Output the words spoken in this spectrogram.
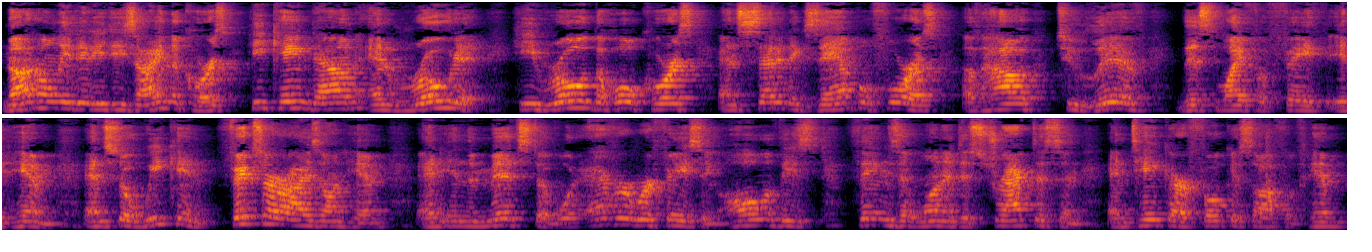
not only did he design the course, he came down and rode it. He rode the whole course and set an example for us of how to live this life of faith in him. And so we can fix our eyes on him and in the midst of whatever we're facing, all of these things that want to distract us and, and take our focus off of him,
